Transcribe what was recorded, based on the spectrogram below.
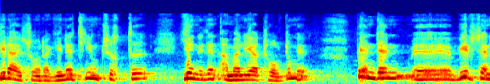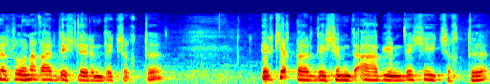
Bir ay sonra genetiğim çıktı. Yeniden ameliyat oldum. Benden e, bir sene sonra kardeşlerim de çıktı. Erkek kardeşim de abim de şey çıktı.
